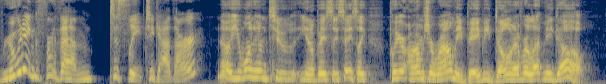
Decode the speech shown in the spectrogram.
rooting for them to sleep together. No, you want him to, you know, basically say, it's like, put your arms around me, baby. Don't ever let me go.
